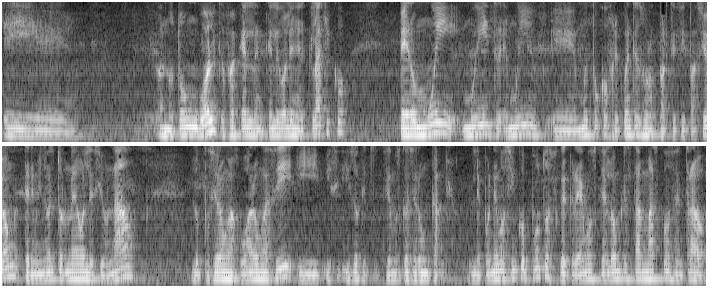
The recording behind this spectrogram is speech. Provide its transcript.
Eh, anotó un gol, que fue aquel, aquel gol en el clásico pero muy, muy, muy, eh, muy poco frecuente su participación. Terminó el torneo lesionado, lo pusieron a jugar aún así y, hizo que tenemos que hacer un cambio. Le ponemos 5 puntos porque creemos que el hombre está más concentrado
